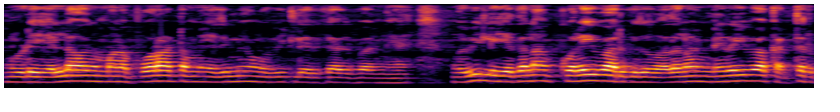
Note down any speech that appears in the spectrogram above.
உங்களுடைய எல்லா விதமான போராட்டமே எதுவுமே உங்கள் வீட்டில் இருக்காது பாருங்கள் உங்கள் வீட்டில் எதெல்லாம் குறைவாக இருக்குதோ அதெல்லாம் நிறைவாக கத்தர்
